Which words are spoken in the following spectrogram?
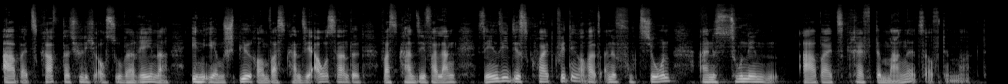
Arbeitskraft natürlich auch souveräner in ihrem Spielraum. Was kann sie aushandeln, was kann sie verlangen? Sehen Sie das Quiet Quitting auch als eine Funktion eines zunehmenden Arbeitskräftemangels auf dem Markt?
